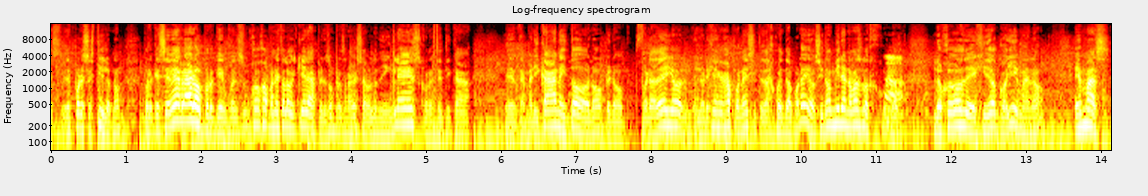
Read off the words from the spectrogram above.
es, es- es por ese estilo, ¿no? Porque se ve raro, porque pues es un juego japonés, todo lo que quieras, pero son personajes hablando en inglés, con estética eh, americana y todo, ¿no? Pero fuera de ello, el origen es japonés y te das cuenta por ello. Si no, mira nomás los, Ah. los, los juegos de Hideo Kojima, ¿no? Es más,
